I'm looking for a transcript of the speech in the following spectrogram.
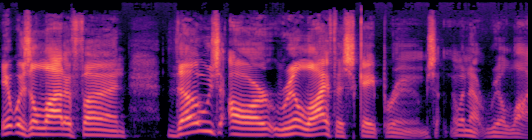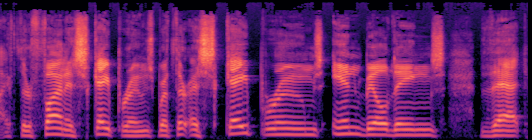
it was a lot of fun those are real life escape rooms. Well, not real life. They're fun escape rooms, but they're escape rooms in buildings that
